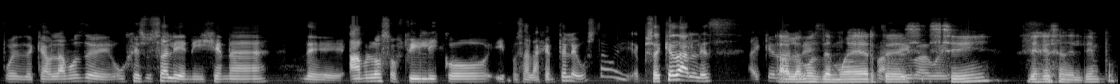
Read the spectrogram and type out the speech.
Pues de que hablamos de un Jesús alienígena, de AMLO sofílico, y pues a la gente le gusta, güey. Pues hay que darles, hay que darle. Hablamos de muertes, arriba, sí, viajes en el tiempo.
